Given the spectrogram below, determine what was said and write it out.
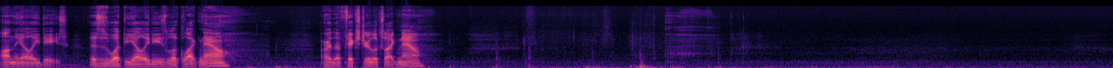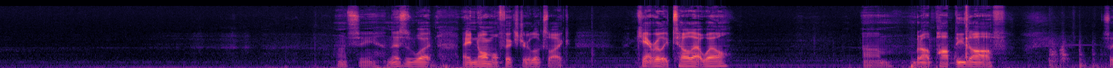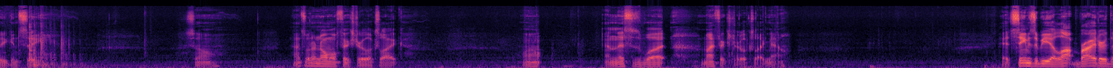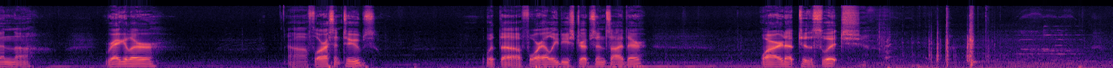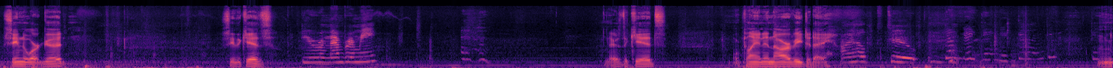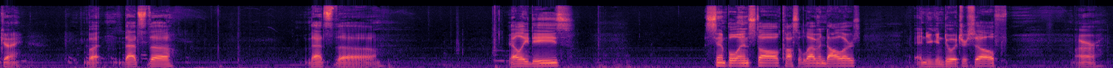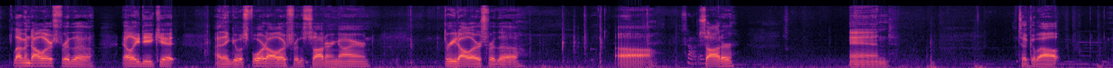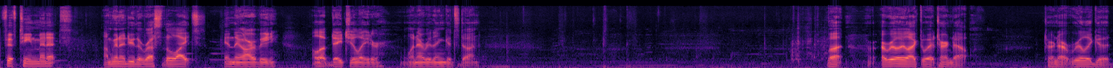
on the LEDs. This is what the LEDs look like now, or the fixture looks like now. Let's see. This is what a normal fixture looks like. Can't really tell that well. Um, but I'll pop these off so you can see. So that's what a normal fixture looks like. Well, and this is what my fixture looks like now. It seems to be a lot brighter than the regular uh, fluorescent tubes with the four LED strips inside there wired up to the switch. Seem to work good. See the kids? Do you remember me? There's the kids. We're playing in the RV today. I helped too. Okay. But that's the that's the LEDs. Simple install, costs $11 and you can do it yourself. Or $11 for the LED kit. I think it was $4 for the soldering iron, $3 for the uh, solder. solder, and took about 15 minutes. I'm going to do the rest of the lights in the RV. I'll update you later when everything gets done. But I really like the way it turned out. Turned out really good.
